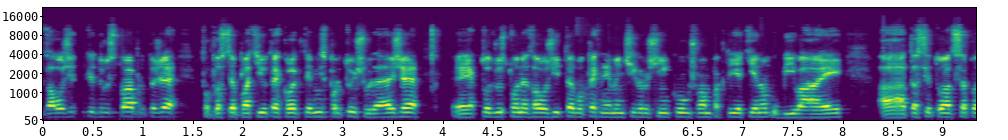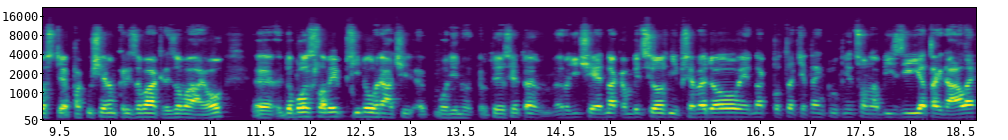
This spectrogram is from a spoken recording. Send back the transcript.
založit ty družstva, protože to prostě platí u těch kolektivních sportů všude, že eh, jak to družstvo nezaložíte od těch nejmenších ročníků, už vám pak ty děti jenom ubývají a ta situace prostě pak už je jenom krizová, krizová. Jo? Eh, do Boleslavy přijdou hráči odinut, protože si ten rodiče jednak ambiciozní převedou, jednak v podstatě ten klub něco nabízí a tak dále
